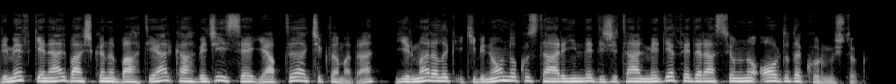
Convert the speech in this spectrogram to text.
DİMEF Genel Başkanı Bahtiyar Kahveci ise yaptığı açıklamada, 20 Aralık 2019 tarihinde Dijital Medya Federasyonu'nu Ordu'da kurmuştuk.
